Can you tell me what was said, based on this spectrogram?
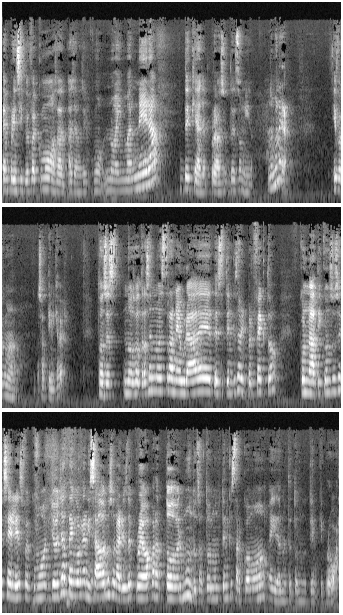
En principio fue como, o sea, allá nos dijo como, no hay manera de que haya pruebas de sonido, no hay manera. Y fue como, no, no, o sea, tiene que haber. Entonces, nosotras en nuestra neura de esto tiene que salir perfecto, con Nati con sus Exceles fue como, yo ya tengo organizados los horarios de prueba para todo el mundo, o sea, todo el mundo tiene que estar cómodo e idealmente todo el mundo tiene que probar.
